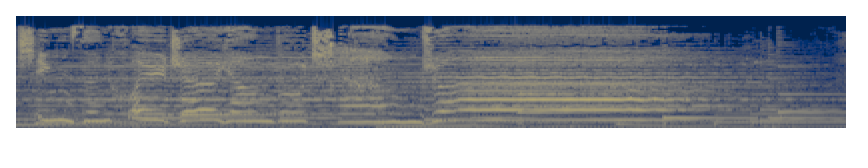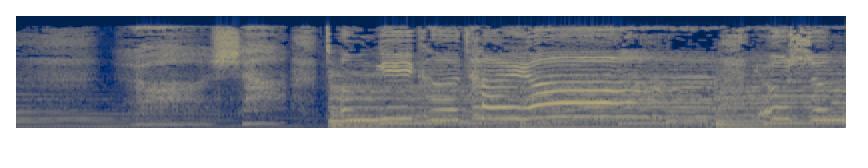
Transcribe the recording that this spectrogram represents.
心怎会这样不强壮？落下同一颗太阳。有什么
